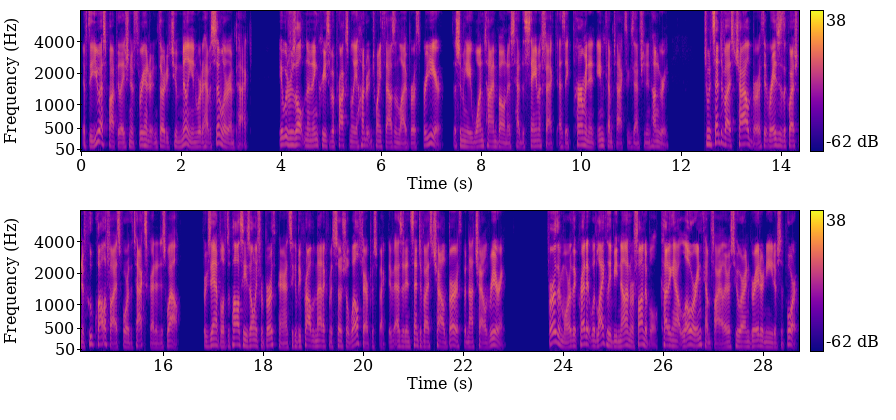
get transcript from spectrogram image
If the US population of 332 million were to have a similar impact, it would result in an increase of approximately 120,000 live births per year, assuming a one time bonus had the same effect as a permanent income tax exemption in Hungary. To incentivize childbirth, it raises the question of who qualifies for the tax credit as well. For example, if the policy is only for birth parents, it could be problematic from a social welfare perspective as it incentivizes childbirth but not child rearing. Furthermore, the credit would likely be non refundable, cutting out lower income filers who are in greater need of support.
